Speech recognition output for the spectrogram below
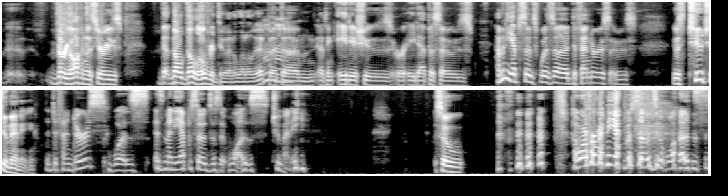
uh, very often in the series they'll they'll overdo it a little bit, but um, I think eight issues or eight episodes. How many episodes was uh, Defenders? It was it was two too many. The Defenders was as many episodes as it was too many. So However many episodes it was,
